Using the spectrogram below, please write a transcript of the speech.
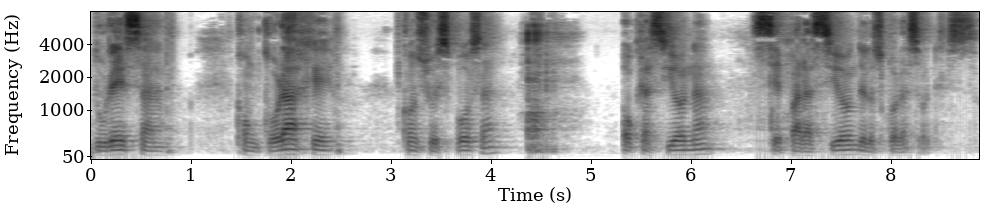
dureza, con coraje con su esposa, ocasiona separación de los corazones.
